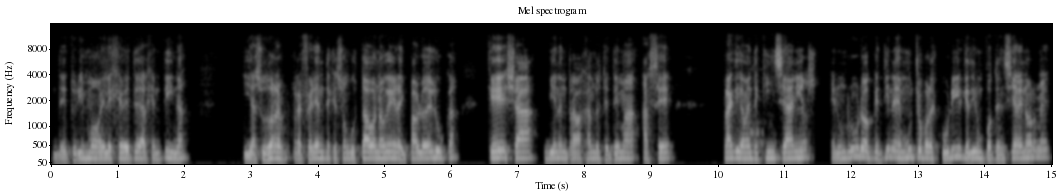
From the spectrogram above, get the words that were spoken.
de Turismo LGBT de Argentina y a sus dos referentes, que son Gustavo Noguera y Pablo de Luca, que ya vienen trabajando este tema hace prácticamente 15 años en un rubro que tiene mucho por descubrir, que tiene un potencial enorme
